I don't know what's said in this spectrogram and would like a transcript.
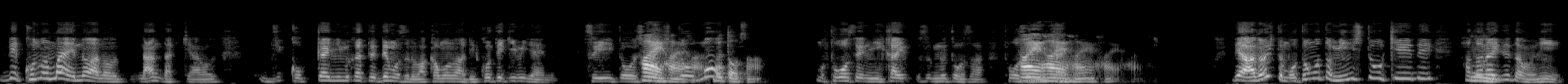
で、この前のあの、なんだっけ、あの、じ国会に向かってデモする若者は利己的みたいなツイートをしはいた人も、はいはい。武藤さん。もう当選2回、武藤さん、当選2回。はいはいはいはいはい。で、あの人もともと民主党系で働いてたのに、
